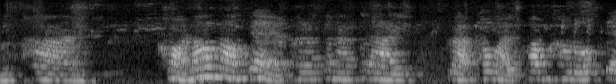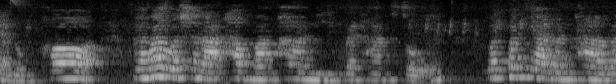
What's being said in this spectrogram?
นิพพาน ขอนอบน้อมแด่พระรัตนตรัยกราบถวายความเคารพแด่หลวงพ่อ พระราชวชระธรรมพานีประธานสงฆ์วัดปัญญานันทาร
